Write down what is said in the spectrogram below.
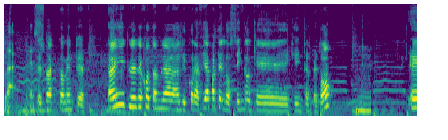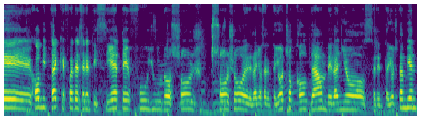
Claro, eso. Exactamente. Ahí les dejo también la discografía, aparte de los singles que, que interpretó. Eh, Homicide, que fue del 77, Fuyu no Shoujo Shoujo del año 78, Cold Down del año 78 también,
